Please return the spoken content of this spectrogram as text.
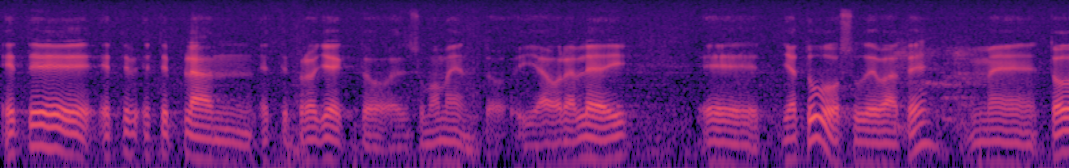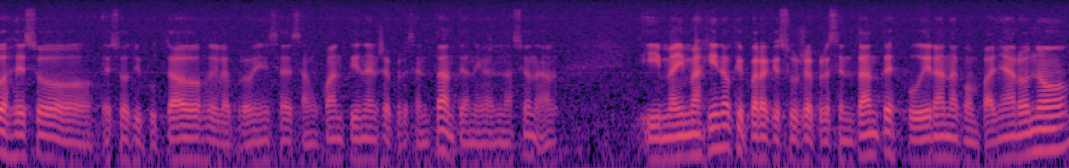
este, este, este plan, este proyecto en su momento y ahora ley, eh, ya tuvo su debate. todos esos, esos diputados de la provincia de San Juan tienen representantes a nivel nacional y me imagino que para que sus representantes pudieran acompañar o no,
